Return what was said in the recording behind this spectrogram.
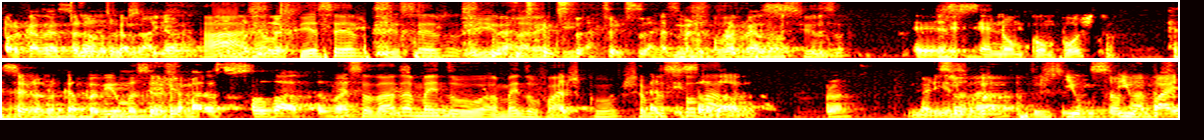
por acaso São Não, João do estou a Campo gozar. tinham tinham Ah, não, podia ser, podia ser. Ia Não, a aqui. Essa é Mas, por acaso- não se usa. É, é nome composto? São João do Campo havia uma cena chamada Saudade também. É saudade, a mãe do, a mãe do Vasco chama-se E saudade. Pronto. Maria Saudade dos- E o, e saudade o pai,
